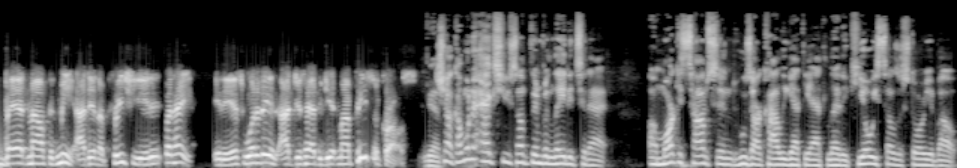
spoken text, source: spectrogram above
bad mouthing me. I didn't appreciate it, but hey, it is what it is. I just had to get my piece across. Yeah. Chuck, I want to ask you something related to that. Uh, Marcus Thompson, who's our colleague at the Athletic, he always tells a story about,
